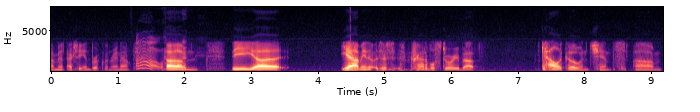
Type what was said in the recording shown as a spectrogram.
I'm in, actually in Brooklyn right now. Oh. Um, the uh, yeah, I mean, there's an incredible story about calico and chintz um,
